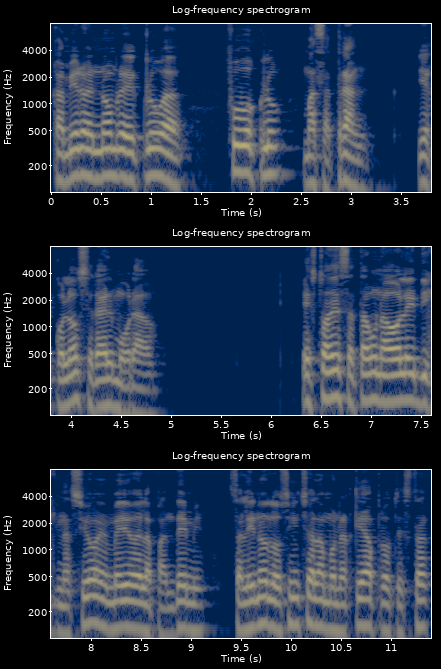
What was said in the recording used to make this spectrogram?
Cambiaron el nombre del club a Fútbol Club Mazatrán y el color será el morado. Esto ha desatado una ola de indignación en medio de la pandemia, saliendo los hinchas de la monarquía a protestar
